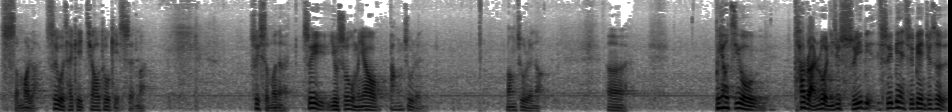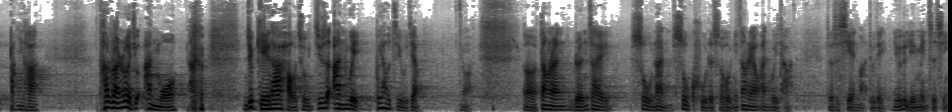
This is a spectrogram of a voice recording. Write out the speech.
什么了？所以我才可以交托给神嘛。所以什么呢？所以有时候我们要帮助人，帮助人啊。呃，不要只有他软弱，你就随便随便随便就是帮他；他软弱就按摩，你就给他好处，就是安慰。不要只有这样啊！呃，当然人在受难受苦的时候，你当然要安慰他，这是先嘛，对不对？有一个怜悯之心，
